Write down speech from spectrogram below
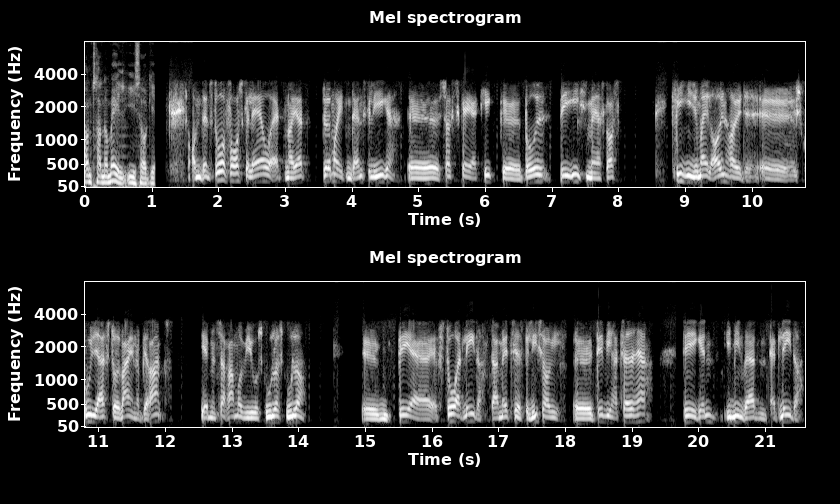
kontra normal ishockey. Om den store forskel er jo, at når jeg dømmer i den danske liga, øh, så skal jeg kigge øh, både ved isen, men jeg skal også kigge i normal øjenhøjde. Øh, skulle jeg stå i vejen og blive ramt, jamen så rammer vi jo skulder og skulder. Øh, det er store atleter, der er med til at spille ishockey. Øh, det vi har taget her, det er igen i min verden atleter.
